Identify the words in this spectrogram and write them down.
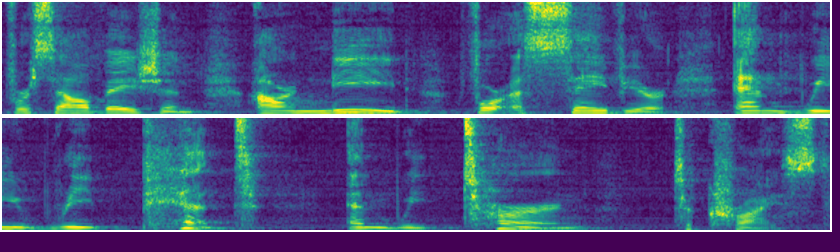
for salvation, our need for a Savior, and we repent and we turn to Christ.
